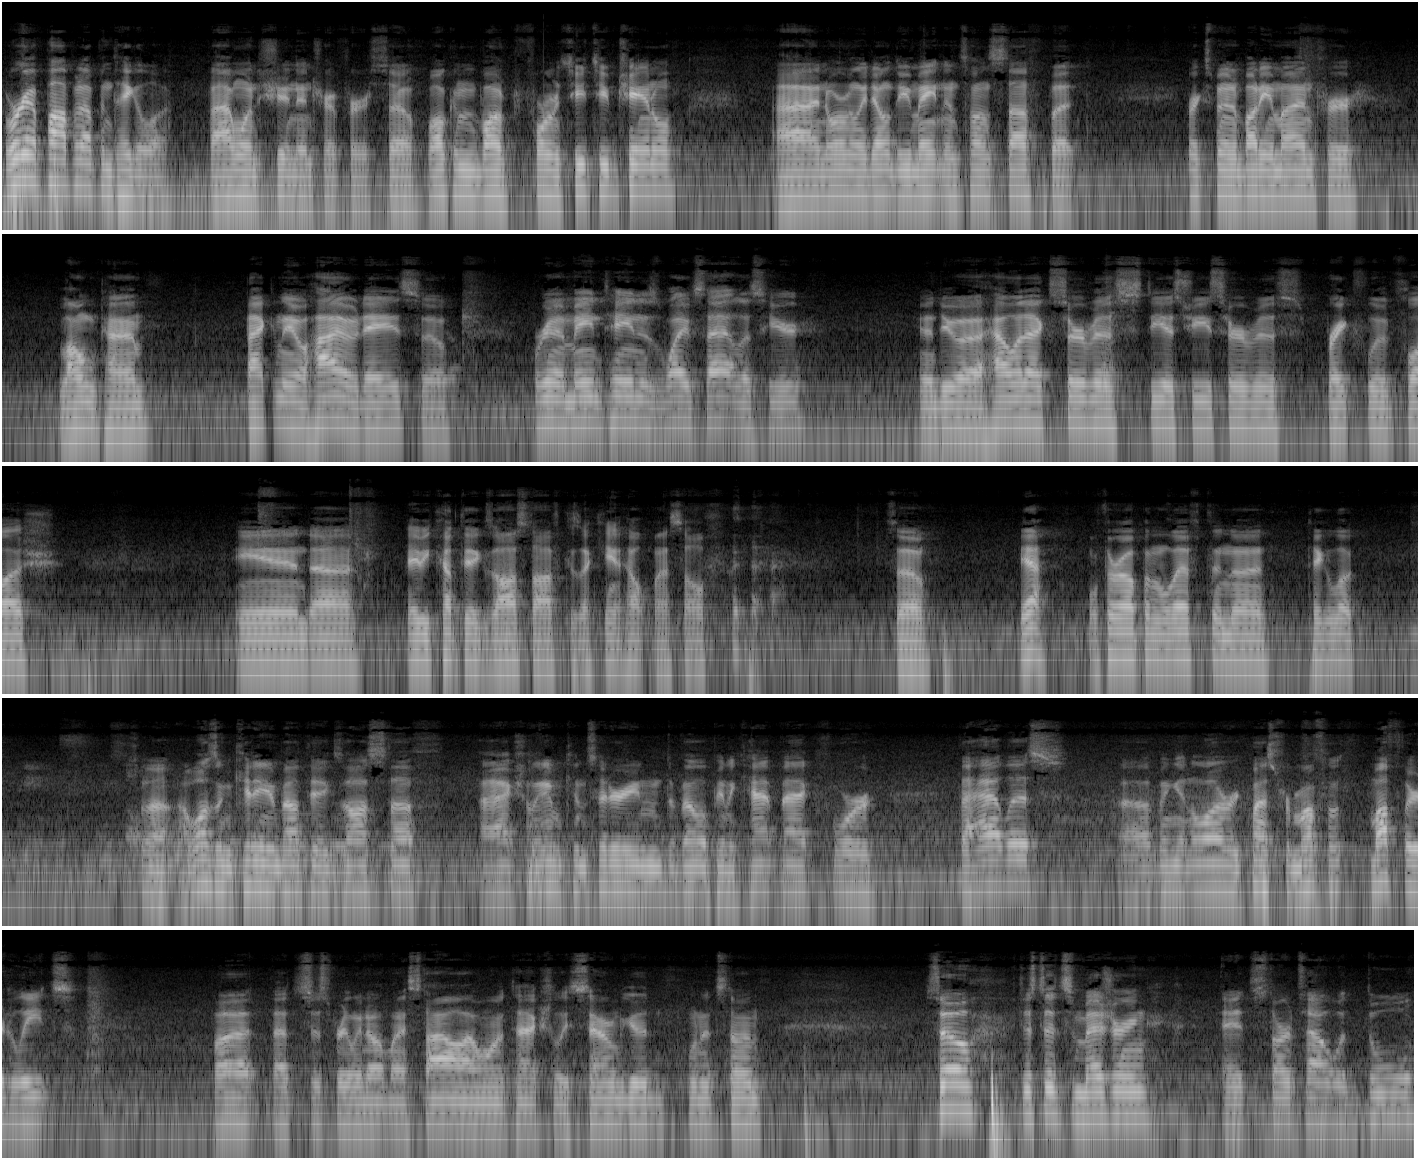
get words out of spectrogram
we're gonna pop it up and take a look. But I wanted to shoot an intro first. So welcome to Baun Performance YouTube channel. I normally don't do maintenance on stuff, but Rick's been a buddy of mine for a long time. Back in the Ohio days, so we're gonna maintain his wife's Atlas here. Gonna do a Haldex service, DSG service, brake fluid flush, and uh, maybe cut the exhaust off because I can't help myself. so, yeah, we'll throw up on the lift and uh, take a look. So uh, I wasn't kidding about the exhaust stuff. I actually am considering developing a catback for the Atlas. Uh, I've been getting a lot of requests for muffler, muffler deletes but that's just really not my style. I want it to actually sound good when it's done. So just did some measuring. It starts out with dual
